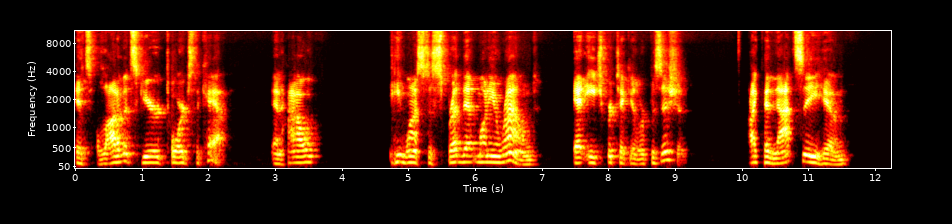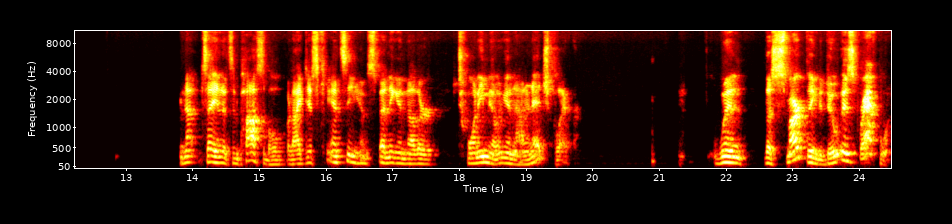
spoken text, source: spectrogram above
it's a lot of it's geared towards the cap and how he wants to spread that money around at each particular position. I cannot see him. I'm not saying it's impossible, but I just can't see him spending another 20 million on an edge player. When the smart thing to do is draft one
